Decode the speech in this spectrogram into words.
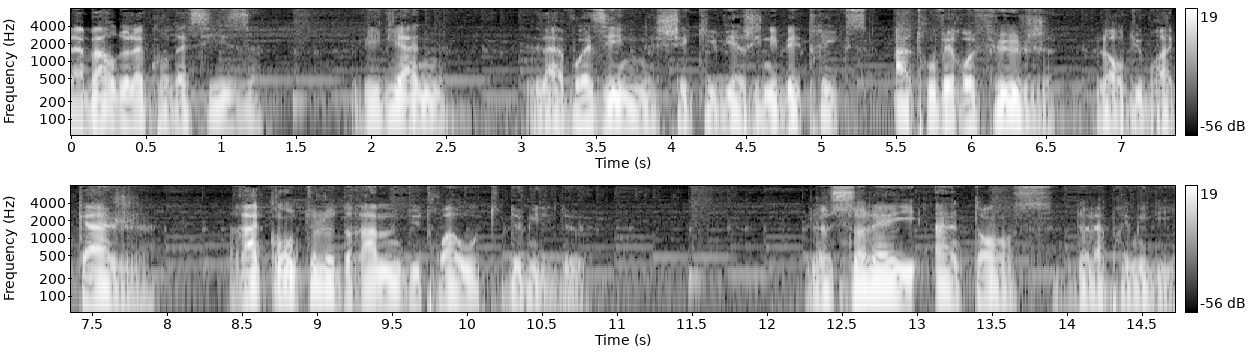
La barre de la cour d'assises, Viviane, la voisine chez qui Virginie Bétrix a trouvé refuge lors du braquage, raconte le drame du 3 août 2002. Le soleil intense de l'après-midi.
